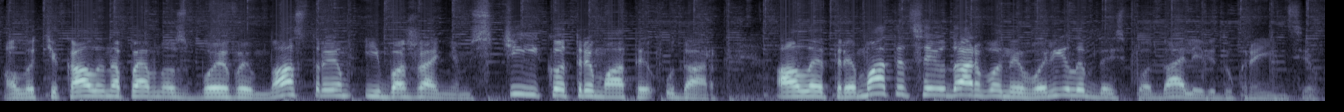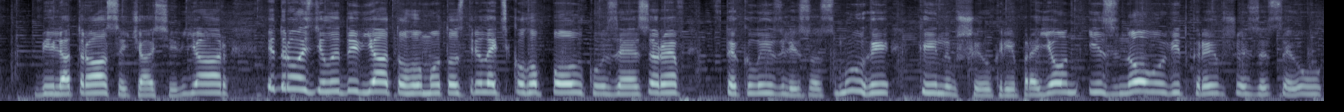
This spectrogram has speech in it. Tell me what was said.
Але тікали, напевно, з бойовим настроєм і бажанням стійко тримати удар. Але тримати цей удар вони воліли б десь подалі від українців. Біля траси часів яр підрозділи 9-го мотострілецького полку ЗСРФ втекли з лісосмуги, кинувши укріпрайон і знову відкривши ЗСУ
